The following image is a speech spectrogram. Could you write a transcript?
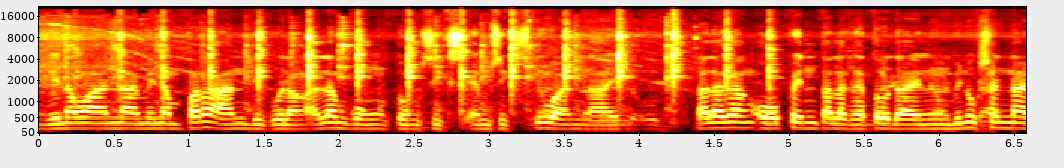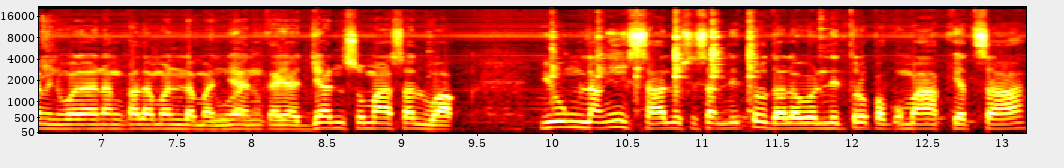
ginawa namin ng paraan. Di ko lang alam kung tong 6M61 ay talagang open talaga to. Dahil nung binuksan namin, wala nang kalaman-laman yan. Kaya dyan sumasalwak yung langis. Halos isang litro, dalawang litro pag umaakyat sa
